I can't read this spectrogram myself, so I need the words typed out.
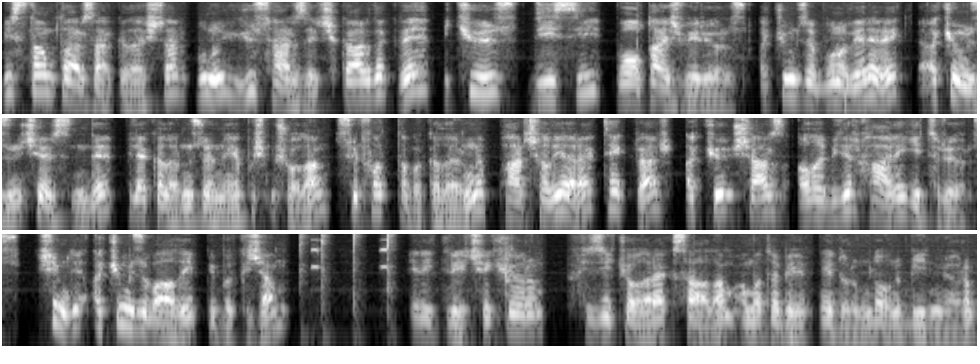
Biz tam tersi arkadaşlar bunu 100 herze çıkardık ve 200 DC voltaj veriyoruz. Akümüze bunu vererek akümüzün içerisinde plakaların üzerine yapışmış olan sülfat tabakalarını parçalayarak tekrar akü şarj alabilir hale getiriyoruz. Şimdi akümüzü bağlayıp bir bakacağım. Elektriği çekiyorum. Fiziki olarak sağlam ama tabii ne durumda onu bilmiyorum.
